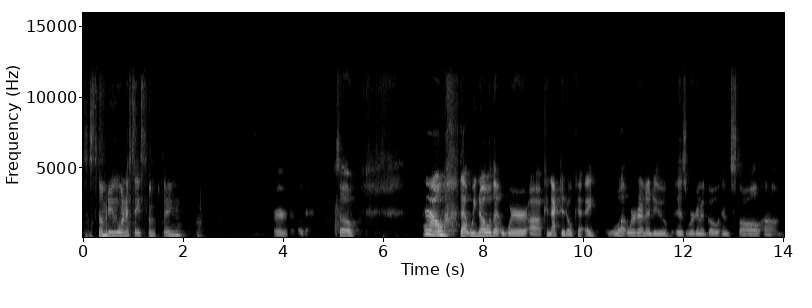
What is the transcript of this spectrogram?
Does somebody want to say something? Or okay. So now that we know that we're uh, connected okay, what we're gonna do is we're gonna go install, um,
